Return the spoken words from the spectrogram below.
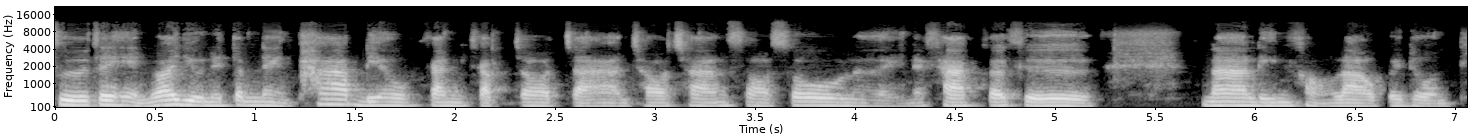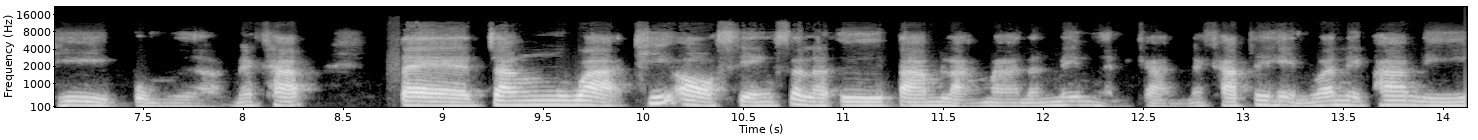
ซือจะเห็นว่าอยู่ในตำแหน่งภาพเดียวกันกับจอจานชอช้างซอโซ่เลยนะครับ ก็คือหน้าลิ้นของเราไปโดนที่ปุ่มเหงือกนะครับ แต่จังหวะที่ออกเสียงสระอือตามหลังมานั้นไม่เหมือนกันนะครับ จะเห็นว่าในภาพนี้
